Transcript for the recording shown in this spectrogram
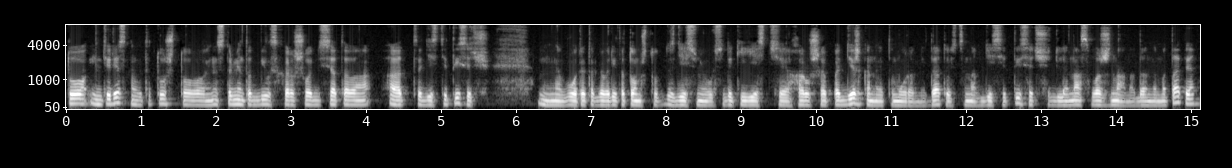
то интересно это то, что инструмент отбился хорошо от 10 от 10 тысяч вот это говорит о том, что здесь у него все-таки есть э, хорошая поддержка на этом уровне, да, то есть цена в 10 тысяч для нас важна на данном этапе.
